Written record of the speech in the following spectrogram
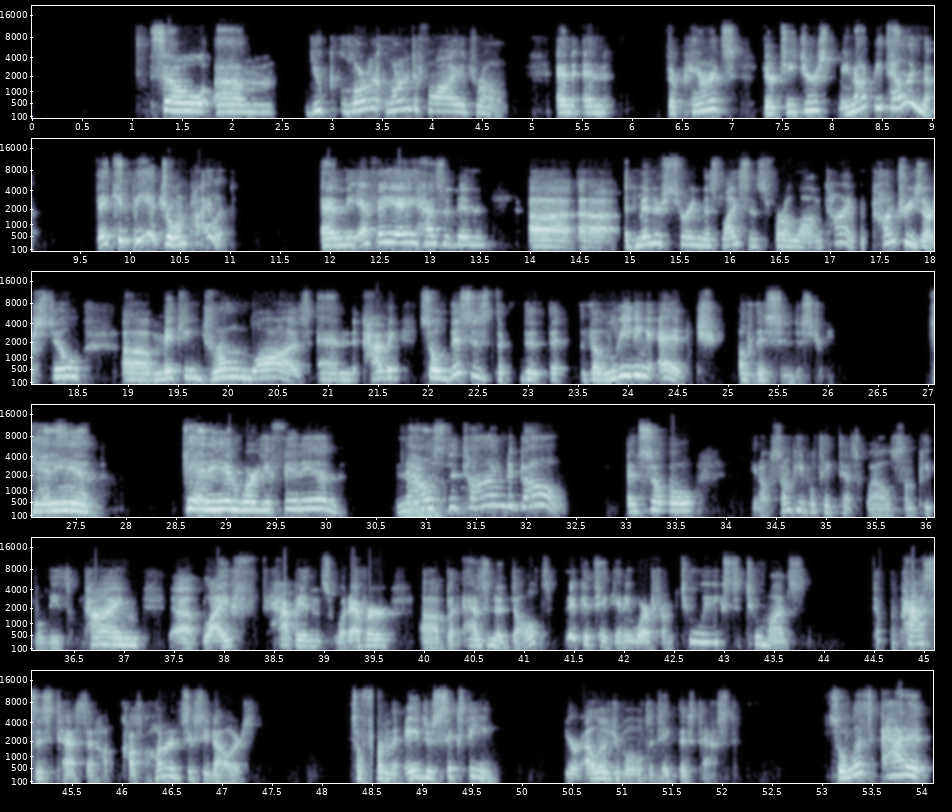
so um, you learn learn to fly a drone. And and their parents their teachers may not be telling them. They can be a drone pilot. And the faa hasn't been uh, uh, administering this license for a long time countries are still uh, making drone laws and having so this is the, the the the leading edge of this industry get in get in where you fit in now's yeah. the time to go and so you know, some people take tests well, some people need some time, uh, life happens, whatever. Uh, but as an adult, it could take anywhere from two weeks to two months to pass this test that costs $160. So from the age of 16, you're eligible to take this test. So let's add it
